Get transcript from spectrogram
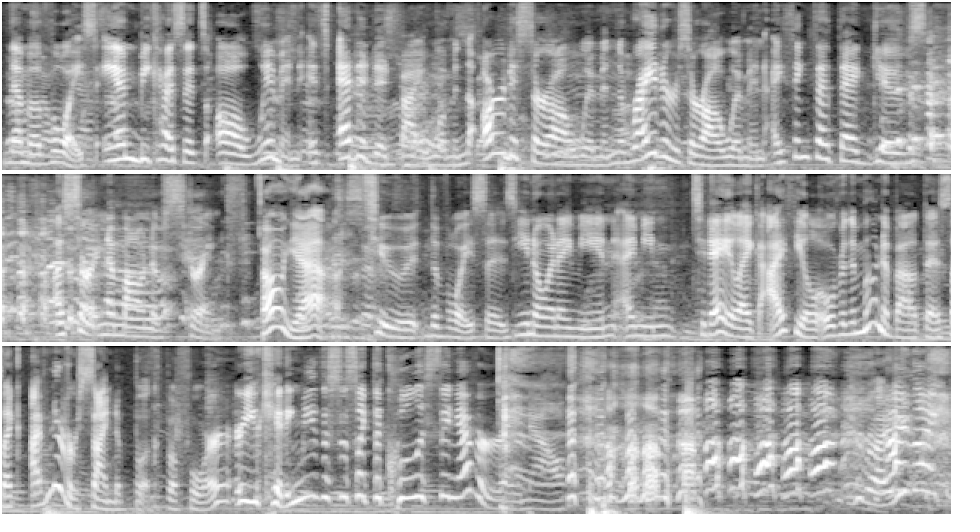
them a voice. And because it's all women, it's edited by a woman, the artists are all women, the writers are all women. I think that that gives a certain amount of strength Oh yeah. to the voices. You know what I mean? I mean, today, like, I feel over the moon about this. Like, I've never signed a book before. Are you kidding me? This is like the coolest thing ever right now. Right. I'm like,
